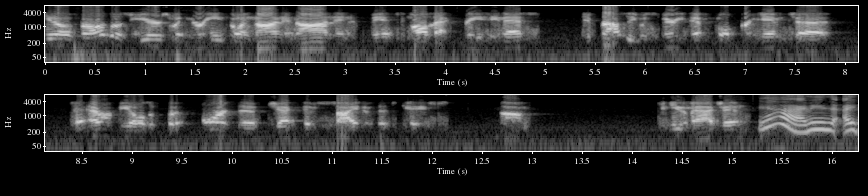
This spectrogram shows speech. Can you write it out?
you know, for all those years with Noreen going on and on and advancing all that craziness, it probably was very difficult for him to to ever be able to put forward the objective side of this case. Um, can you imagine? Yeah, I mean, I,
